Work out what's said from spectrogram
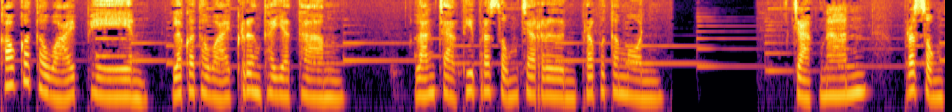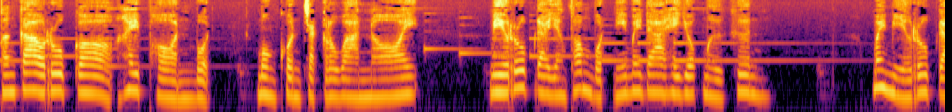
เขาก็ถวายเพนแล้วก็ถวายเครื่องทยธรรม หลังจากที่พระสงฆ์เจริญพระพุทธมนต์ จากนั้นพระสงฆ์ทั้งเก้ารูปก็ให้พรบท มงคลจักรวาลนน้อย มีรูปใดยังท่องบทนี้ไม่ได้ให้ยกมือขึ้น ไม่มีรูปใด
